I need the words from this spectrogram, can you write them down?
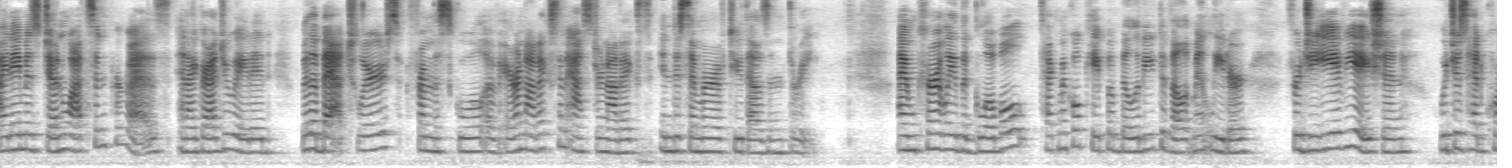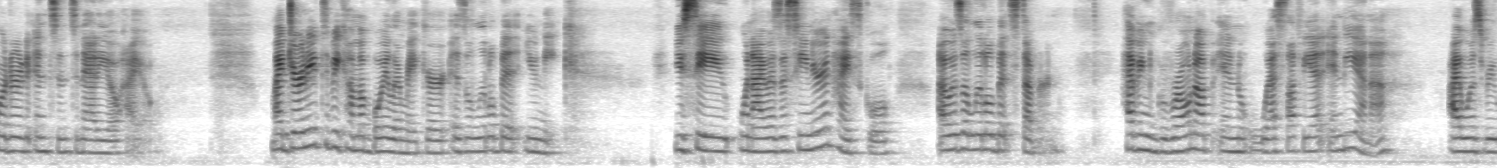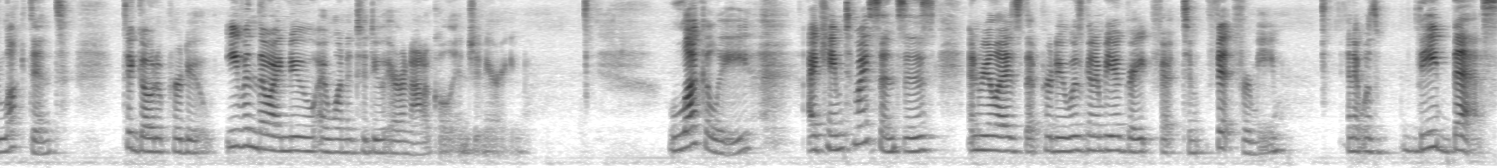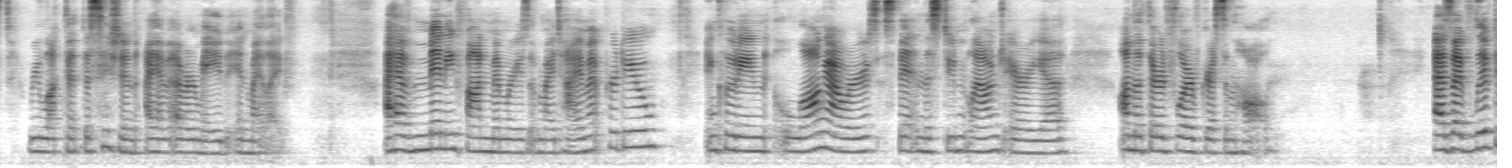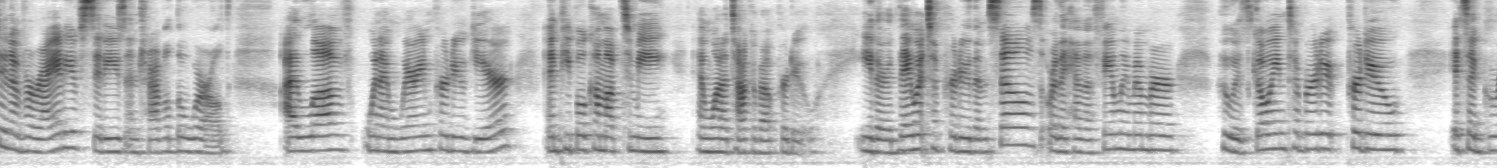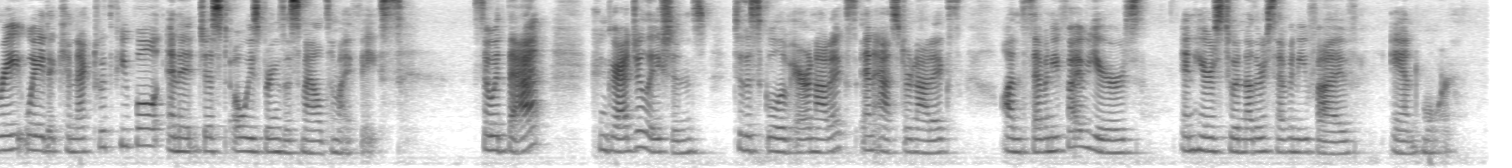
My name is Jen Watson Perez, and I graduated with a bachelor's from the School of Aeronautics and Astronautics in December of 2003. I am currently the Global Technical Capability Development Leader for GE Aviation, which is headquartered in Cincinnati, Ohio. My journey to become a Boilermaker is a little bit unique. You see, when I was a senior in high school, I was a little bit stubborn. Having grown up in West Lafayette, Indiana, I was reluctant to go to Purdue, even though I knew I wanted to do aeronautical engineering. Luckily, I came to my senses and realized that Purdue was going to be a great fit, to, fit for me, and it was the best reluctant decision I have ever made in my life. I have many fond memories of my time at Purdue, including long hours spent in the student lounge area on the third floor of Grissom Hall. As I've lived in a variety of cities and traveled the world, I love when I'm wearing Purdue gear and people come up to me and want to talk about Purdue. Either they went to Purdue themselves or they have a family member who is going to Purdue. It's a great way to connect with people and it just always brings a smile to my face. So with that, congratulations to the School of Aeronautics and Astronautics on 75 years and here's to another 75 and more.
